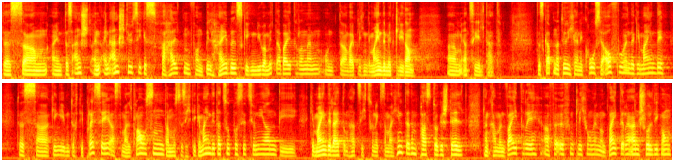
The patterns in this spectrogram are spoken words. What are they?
dass ähm, ein, anstößiges Verhalten von Bill Heibels gegenüber Mitarbeiterinnen und äh, weiblichen Gemeindemitgliedern ähm, erzählt hat. Das gab natürlich eine große Aufruhr in der Gemeinde. Das äh, ging eben durch die Presse, erst einmal draußen, dann musste sich die Gemeinde dazu positionieren. Die Gemeindeleitung hat sich zunächst einmal hinter dem Pastor gestellt, dann kamen weitere äh, Veröffentlichungen und weitere Anschuldigungen.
